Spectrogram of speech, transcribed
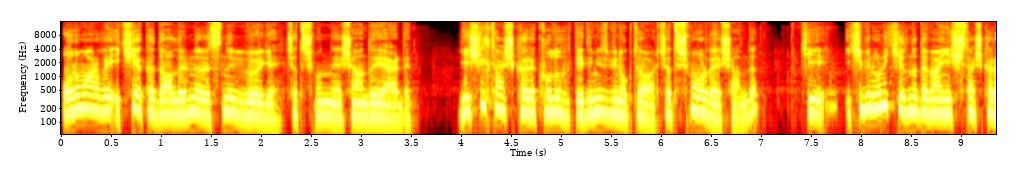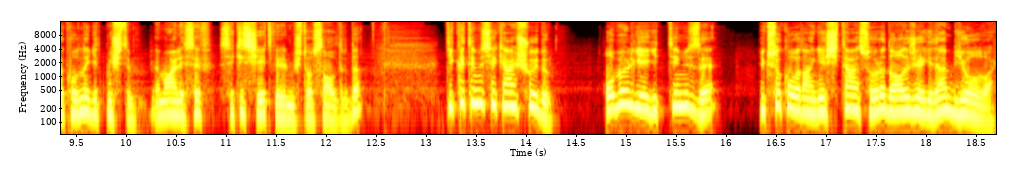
Ormar ve iki yaka dağlarının arasında bir bölge. Çatışmanın yaşandığı yerde. Yeşiltaş Karakolu dediğimiz bir nokta var. Çatışma orada yaşandı. Ki 2012 yılında da ben Yeşiltaş Karakolu'na gitmiştim. Ve maalesef 8 şehit verilmişti o saldırıda. Dikkatimi çeken şuydu. O bölgeye gittiğimizde Yüksekova'dan geçtikten sonra Dağlıca'ya giden bir yol var.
